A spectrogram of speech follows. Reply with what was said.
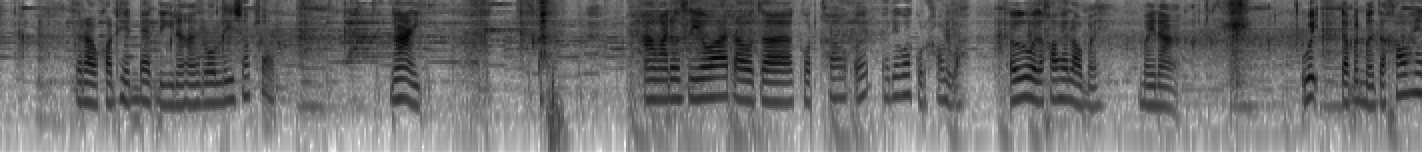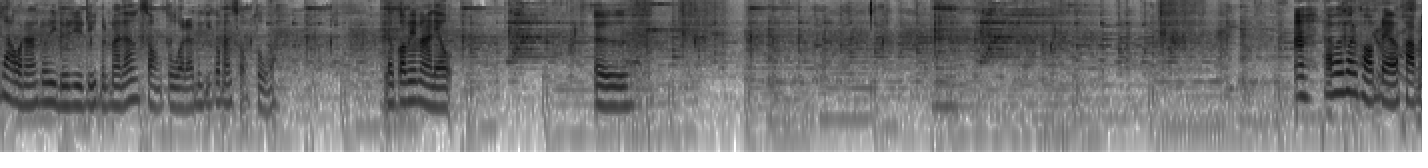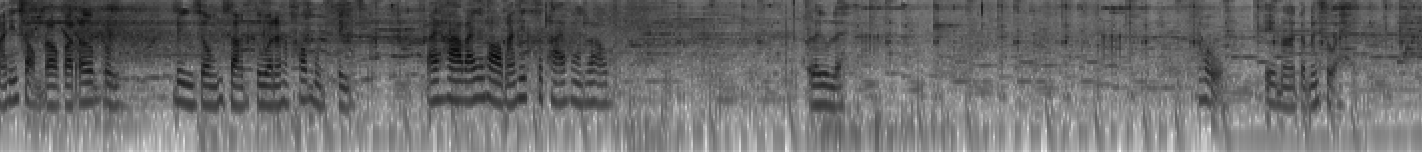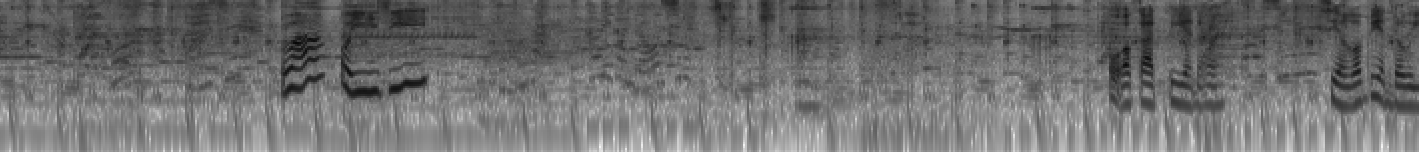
สำหรับคอนเทนต์แบบนี้นะคะโรลลี่ชอบชอบง่ายเอามาดูซิว่าเราจะกดเข้า เอ้ยเขาเรียกว่ากดเข้าหรือวะ เออจะเข้าให้เราไหม ไม่น่าอุ้ยแต่มันเหมือนจะเข้าให้เรานะ ดูดิดูดิดิมันมาตั้งสองตัวแล้วเมื่อกี้ก็มาสองตัว แล้วก็ไม่มาแล้ว เออ อะ ถ้าเพื่อนๆพร้อมแล้วค่ะ มาที่สองเราก็เริ่มเลยหนึ่งสองสามตัวนะคะ เข้าหมุนฟรีไปค่ะไปคือทอมาที่สุดท้ายของเรา เริ่มเลยโอ้โหเอมาแต่ไม่สวยว้าโอ้ยสิโอ้อากาศเปลี่ยนนะคะเสียงก็เปลี่ยนเลย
